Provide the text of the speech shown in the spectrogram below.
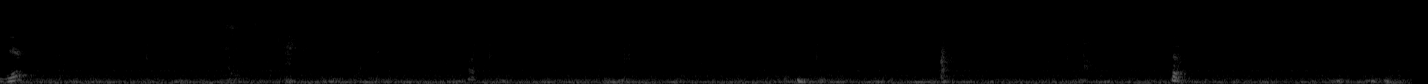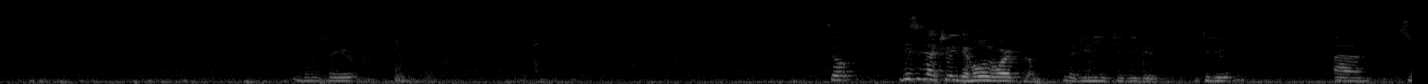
is here. So, I'm going to show you. So, this is actually the whole workflow that you need to be do to do um, so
